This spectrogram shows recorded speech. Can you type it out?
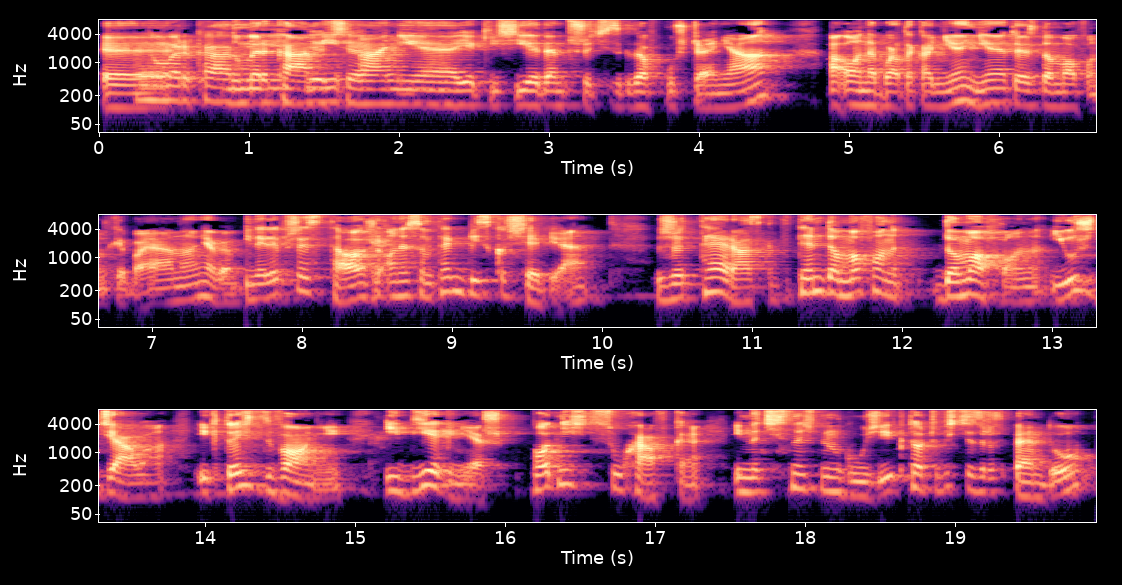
e, Numerkami, numerkami wiecie. a nie jakiś jeden przycisk do wpuszczenia. A ona była taka, nie, nie, to jest domofon chyba, ja no nie wiem. I najlepsze jest to, że one są tak blisko siebie, że teraz, gdy ten domofon, domofon już działa i ktoś dzwoni i biegniesz podnieść słuchawkę i nacisnąć ten guzik, to oczywiście z rozpędu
